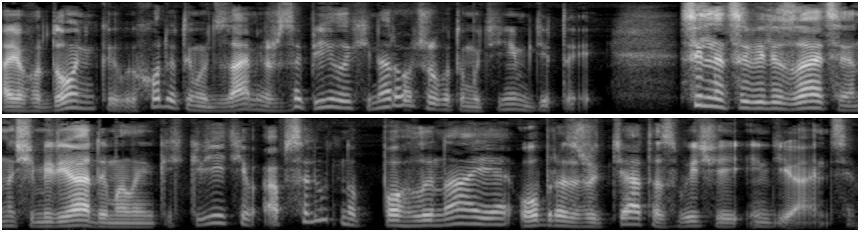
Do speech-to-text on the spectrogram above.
а його доньки виходитимуть заміж за білих і народжуватимуть їм дітей. Сильна цивілізація, наче міріади маленьких квітів, абсолютно поглинає образ життя та звичаї індіанців.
